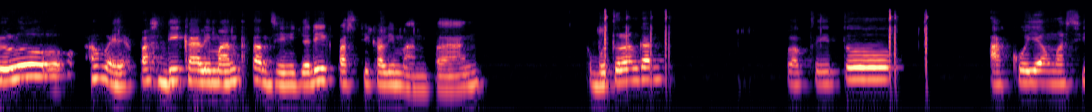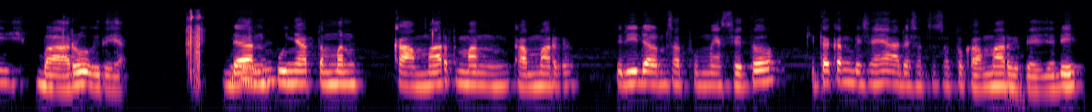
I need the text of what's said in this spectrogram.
dulu apa ya pas di Kalimantan sih jadi pas di Kalimantan kebetulan kan waktu itu aku yang masih baru gitu ya dan hmm. punya teman kamar teman kamar. Jadi dalam satu mes itu kita kan biasanya ada satu-satu kamar gitu ya. Jadi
